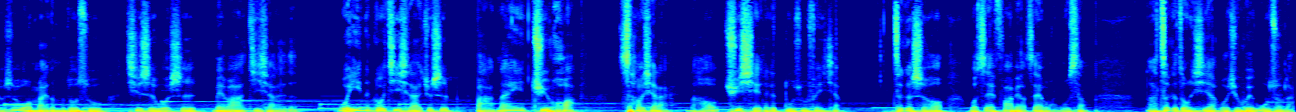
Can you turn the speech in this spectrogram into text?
有时候我买那么多书，其实我是没办法记下来的。唯一能够记下来，就是把那一句话抄下来，然后去写那个读书分享。这个时候，我再发表在网络上，那这个东西啊，我就会悟出来。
